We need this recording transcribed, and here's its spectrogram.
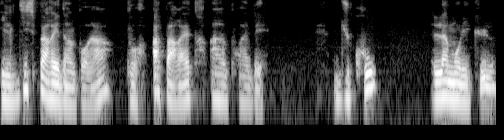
Il disparaît d'un point A pour apparaître à un point B. Du coup, la molécule,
